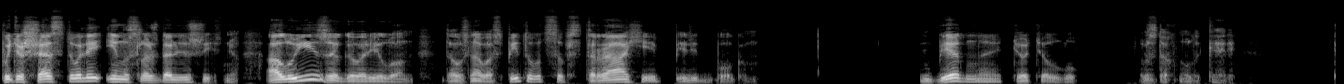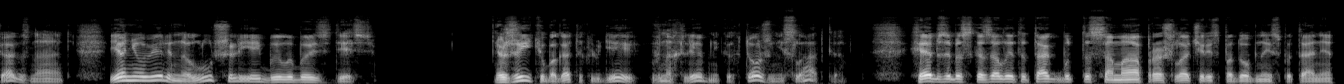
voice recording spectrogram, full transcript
путешествовали и наслаждались жизнью. А Луиза, — говорил он, — должна воспитываться в страхе перед Богом. «Бедная тетя Лу», — вздохнула Кэрри. «Как знать. Я не уверена, лучше ли ей было бы здесь». Жить у богатых людей в нахлебниках тоже не сладко. Хебзеба сказала это так, будто сама прошла через подобное испытание.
